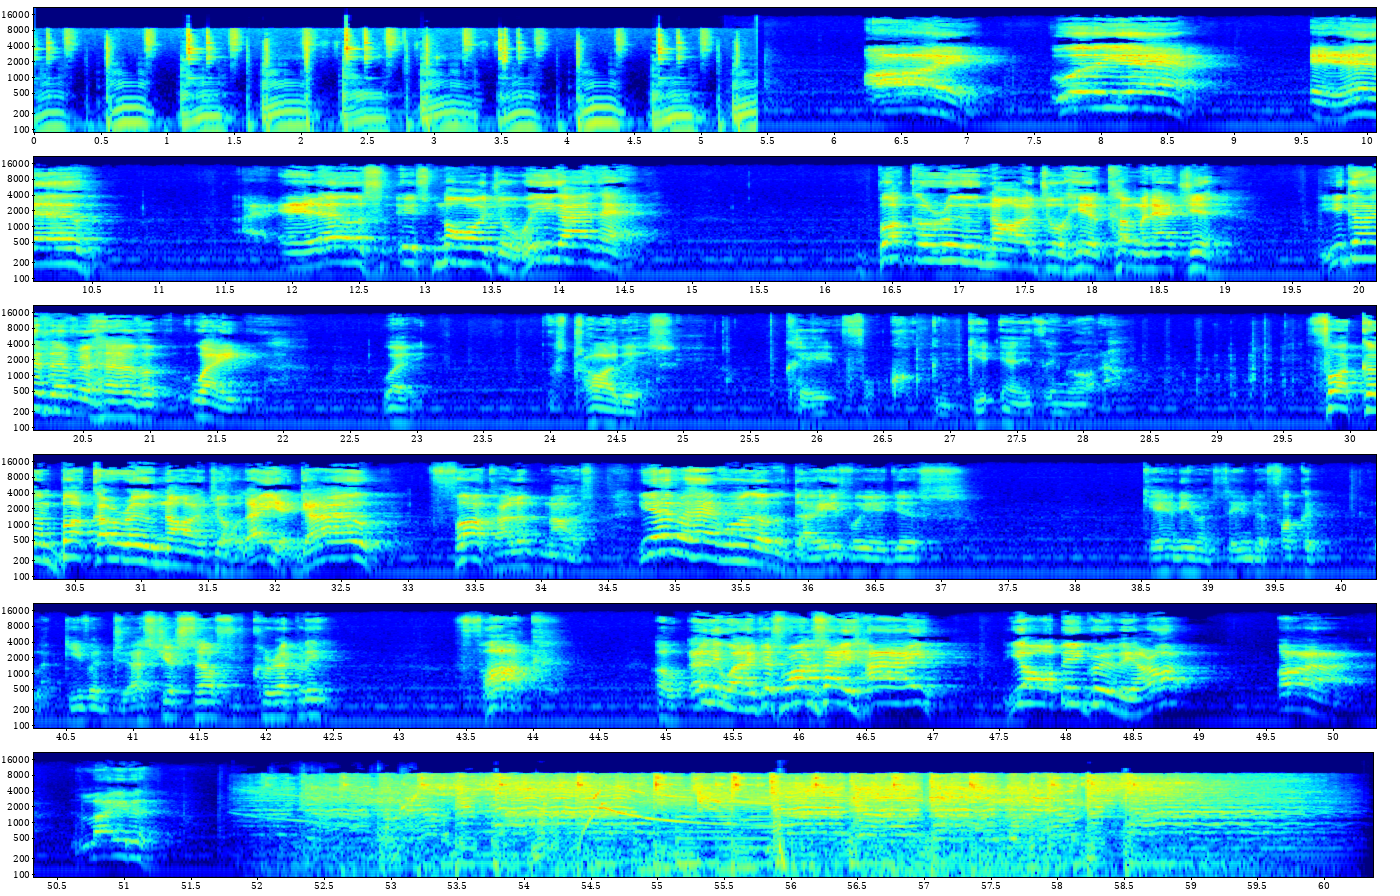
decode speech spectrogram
Where you at? Hello? Hello, it's, it's Nigel. Where you guys at? Buckaroo Nigel here coming at you. You guys ever have a... Wait. Wait. Let's try this. Okay, if I can get anything right. Fucking Buckaroo Nigel. There you go. Fuck, I look nice. You ever have one of those days where you just can't even seem to fucking, like, even dress yourself correctly? Fuck! Oh, anyway, just want to say, hey, y'all be groovy, alright? Alright, later.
